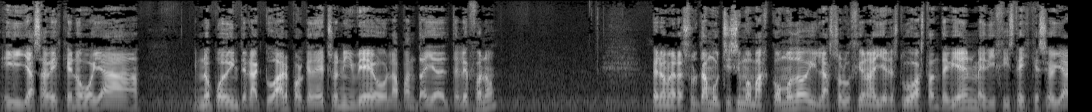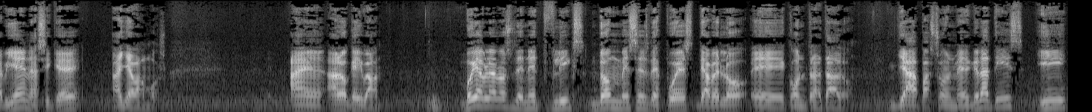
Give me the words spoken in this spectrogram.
y ya sabéis que no voy a... no puedo interactuar porque de hecho ni veo la pantalla del teléfono. Pero me resulta muchísimo más cómodo y la solución ayer estuvo bastante bien, me dijisteis que se oía bien, así que allá vamos. A, lo que iba. Voy a hablaros de Netflix dos meses después de haberlo eh, contratado. Ya pasó el mes gratis y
